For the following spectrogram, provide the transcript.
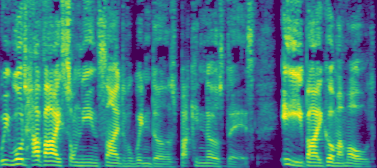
we would have ice on the inside of the windows back in those days. E, by gum, I'm old.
